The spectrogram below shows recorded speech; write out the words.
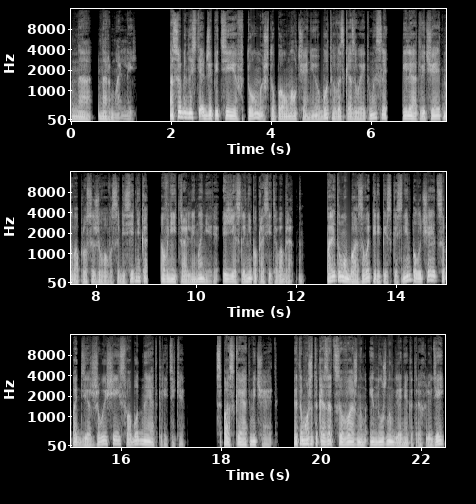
на нормальный. Особенность GPT в том, что по умолчанию бот высказывает мысли или отвечает на вопросы живого собеседника в нейтральной манере, если не попросить об обратном. Поэтому базовая переписка с ним получается поддерживающей и свободной от критики. Спасская отмечает, это может оказаться важным и нужным для некоторых людей,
